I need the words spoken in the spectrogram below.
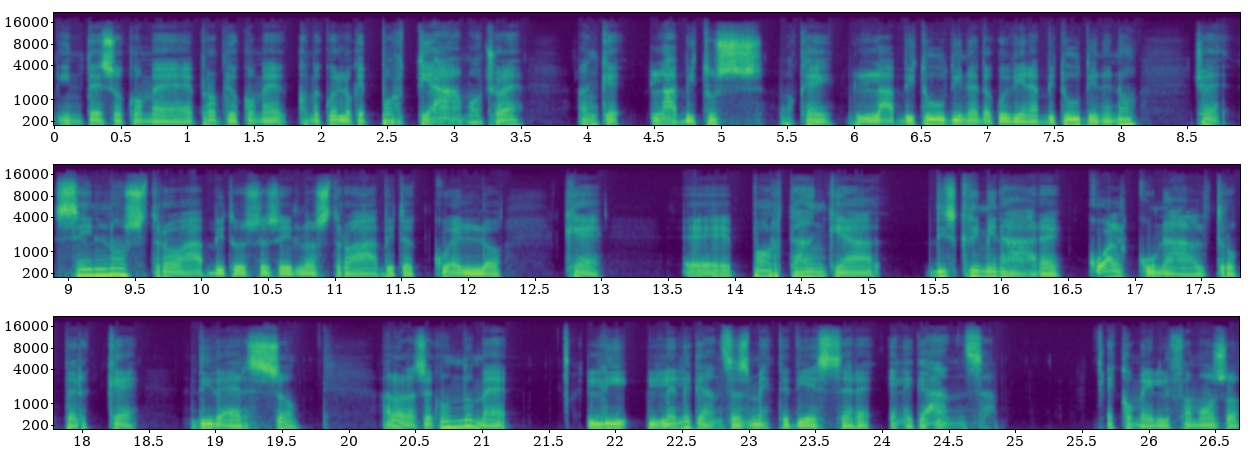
inteso come, proprio come, come quello che portiamo, cioè anche l'habitus, ok? L'abitudine da cui viene abitudine, no? Cioè, se il nostro habitus, se il nostro abito è quello che eh, porta anche a discriminare qualcun altro perché diverso, allora secondo me lì l'eleganza smette di essere eleganza. È come il famoso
